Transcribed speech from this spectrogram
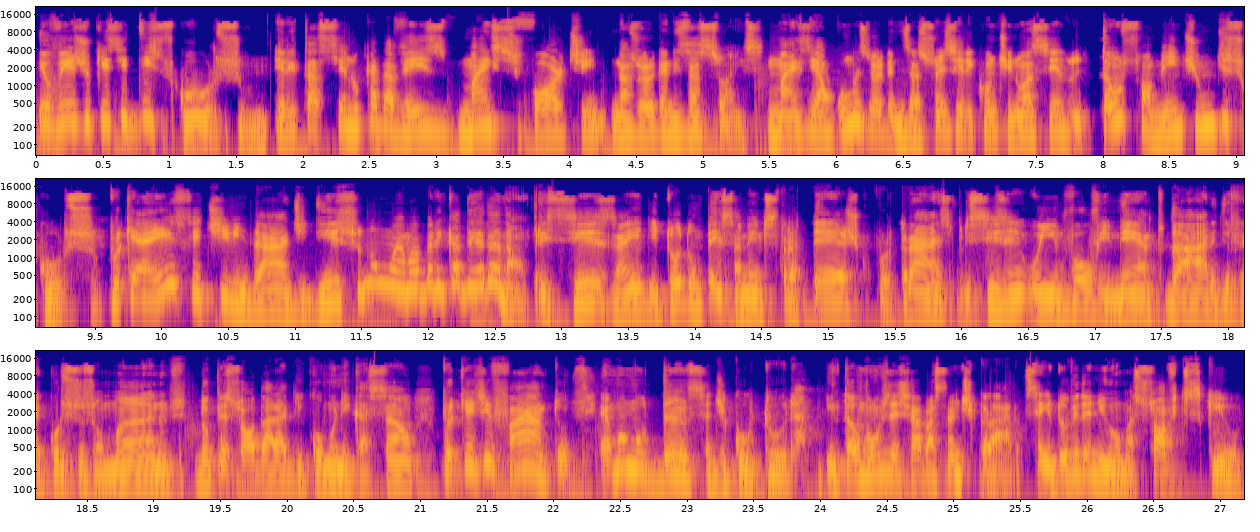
eu vejo que esse discurso ele está sendo cada vez mais forte nas organizações, mas em algumas organizações ele continua sendo tão somente um discurso, porque a efetividade disso não é uma brincadeira não. Precisa aí de todo um pensamento estratégico por trás, precisa o envolvimento da área de recursos humanos, do pessoal da área de comunicação, porque de fato é uma mudança de cultura. Então vamos deixar bastante claro, sem dúvida nenhuma, soft skill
